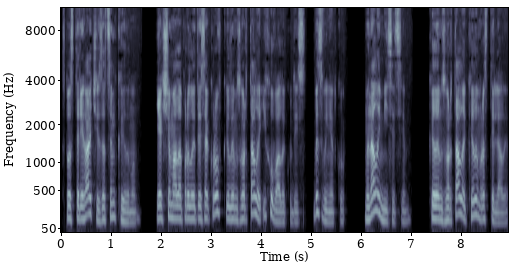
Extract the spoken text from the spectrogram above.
спостерігаючи за цим килимом. Якщо мала пролитися кров, килим згортали і ховали кудись, без винятку. Минали місяці. Килим згортали, килим розстеляли.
